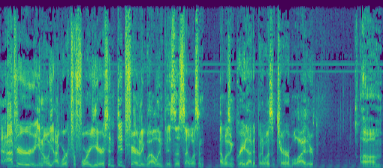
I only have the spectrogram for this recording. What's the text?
after you know, I worked for four years and did fairly well in business. I wasn't I wasn't great at it, but I wasn't terrible either. Um,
